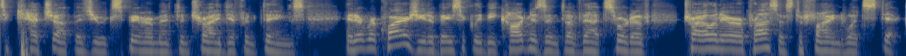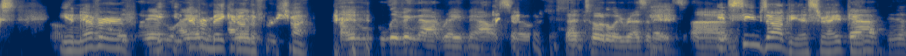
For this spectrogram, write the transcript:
to catch up as you experiment and try different things. And it requires you to basically be cognizant of that sort of trial and error process to find what sticks. You never, am, you, never am, make it on the first shot. I am living that right now, so that totally resonates. Um, it seems obvious, right? But, yeah, yeah.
